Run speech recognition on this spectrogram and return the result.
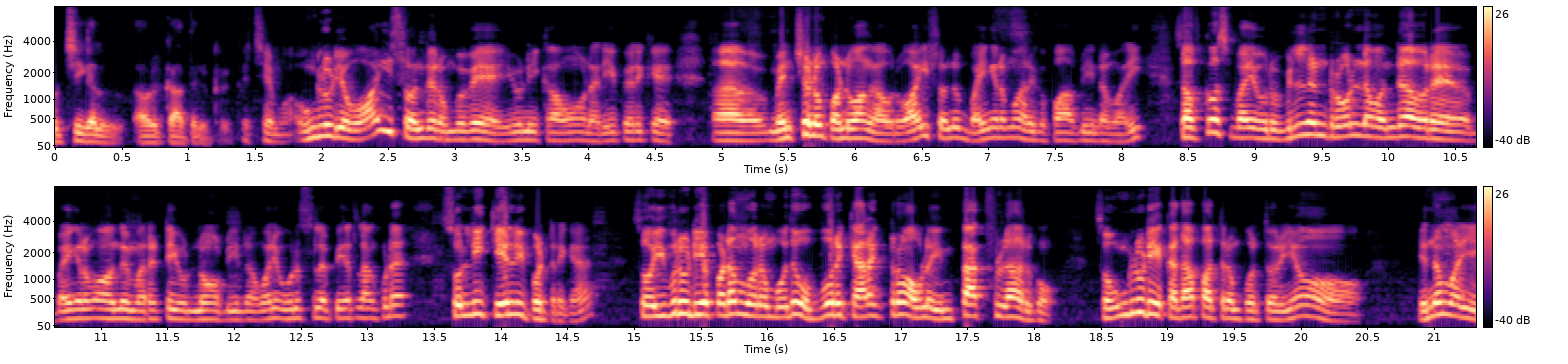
உச்சிகள் அவர் காத்துக்கிட்டு இருக்கு. நிச்சயமா. உங்களுடைய வாய்ஸ் வந்து ரொம்பவே யூனிக்காகவும் நிறைய பேருக்கு மென்ஷனும் பண்ணுவாங்க. அவர் வாய்ஸ் வந்து பயங்கரமா இருக்குப்பா அப்படின்ற மாதிரி. ஸோ அஃப்கோர்ஸ் பை ஒரு வில்லன் ரோல்ல வந்து அவர் பயங்கரமா வந்து மிரட்டி விடணும் அப்படின்ற மாதிரி ஒரு சில பேர்லாம் கூட சொல்லி கேள்விப்பட்டிருக்கேன். ஸோ இவருடைய படம் வரும்போது ஒவ்வொரு கேரக்டரும் அவ்வளோ இம்பாக்ட்ஃபுல்லாக இருக்கும். ஸோ உங்களுடைய கதாபாத்திரம் பொறுத்தவரையும் எந்த மாதிரி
